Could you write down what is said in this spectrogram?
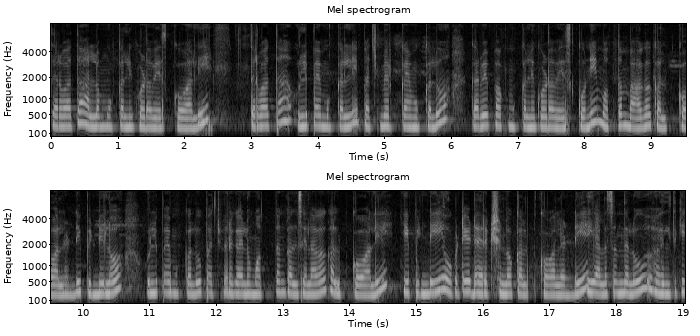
తర్వాత అల్లం ముక్కల్ని కూడా వేసుకోవాలి. తర్వాత ఉల్లిపాయ ముక్కల్ని పచ్చిమిరపకాయ ముక్కలు కరివేపాకు ముక్కల్ని కూడా వేసుకొని మొత్తం బాగా కలుపుకోవాలండి. పిండిలో ఉల్లిపాయ ముక్కలు పచ్చిమిరకాయలు మొత్తం కలిసేలాగా కలుపుకోవాలి. ఈ పిండి ఒకటే డైరెక్షన్లో కలుపుకోవాలండి. ఈ అలసందలు హెల్త్కి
